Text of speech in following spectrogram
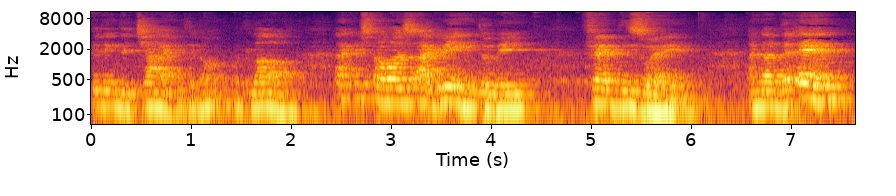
feeding the child, you know, with love. And Krishna was agreeing to be fed this way. And at the end,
